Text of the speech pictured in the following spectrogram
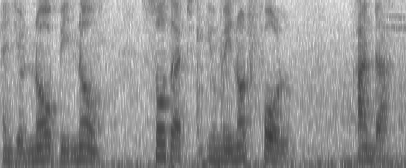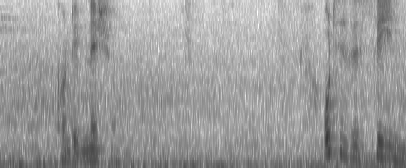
and your no be no, so that you may not fall under condemnation." What is the sin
